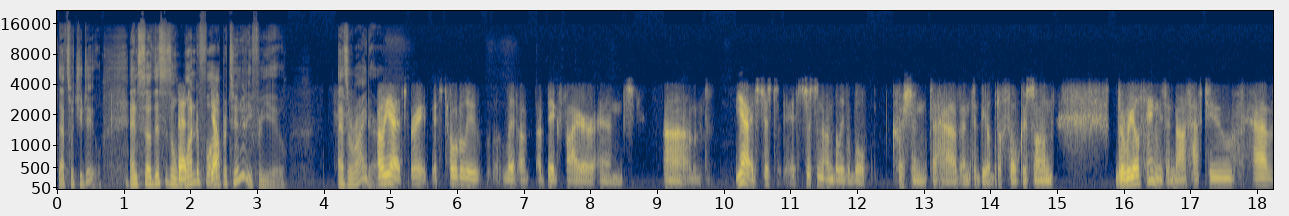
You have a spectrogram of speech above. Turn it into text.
that's what you do and so this is a That- wonderful yep. opportunity for you as a writer Oh yeah, it's great. It's totally lit a, a big fire, and um, yeah, it's just it's just an unbelievable cushion to have, and to be able to focus on the real things and not have to have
